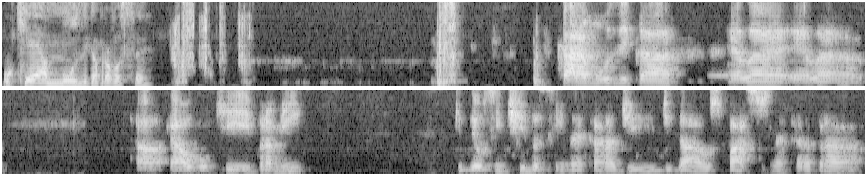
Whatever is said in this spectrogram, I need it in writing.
o que é a música para você? Cara, a música, ela, ela é algo que, para mim, que deu sentido, assim, né, cara, de, de dar os passos, né, cara, para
